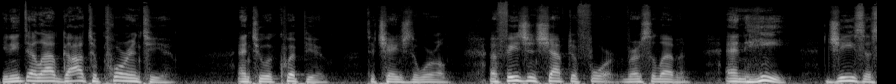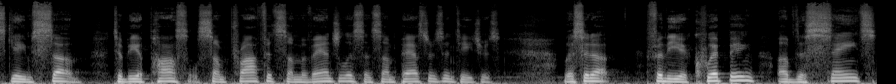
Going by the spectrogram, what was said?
You need to allow God to pour into you and to equip you to change the world. Ephesians chapter 4, verse 11. And he, Jesus, gave some to be apostles, some prophets, some evangelists, and some pastors and teachers. Listen up. For the equipping of the saints,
